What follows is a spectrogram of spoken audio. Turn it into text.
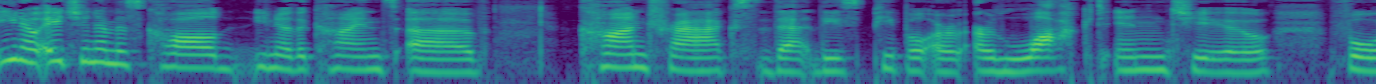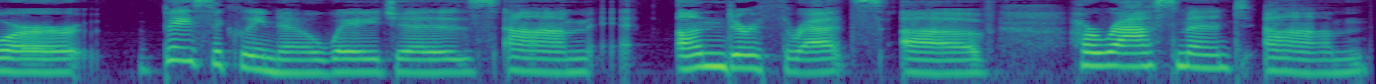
you know, H&M is called, you know, the kinds of contracts that these people are, are locked into for basically no wages, um, under threats of harassment. Um,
